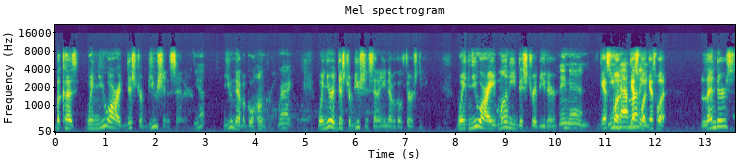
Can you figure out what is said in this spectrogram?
because when you are a distribution center, Yep. you never go hungry. Right. When you're a distribution center, you never go thirsty. When you are a money distributor, Amen. guess You what? Guess money. what? Guess what? Lenders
